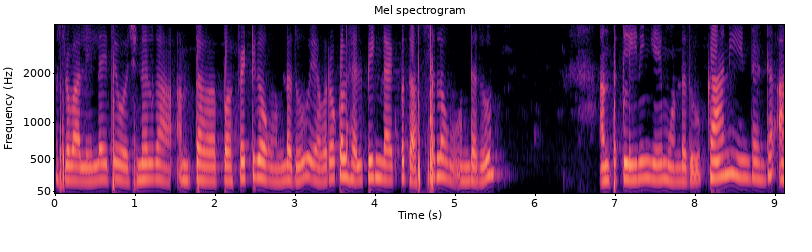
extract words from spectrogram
అసలు వాళ్ళ ఇల్లు అయితే ఒరిజినల్గా అంత పర్ఫెక్ట్గా ఉండదు. ఎవరో ఒకరు హెల్పింగ్ లేకపోతే అస్సలు ఉండదు. అంత క్లీనింగ్ ఏమి ఉండదు. కానీ ఏంటంటే ఆ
